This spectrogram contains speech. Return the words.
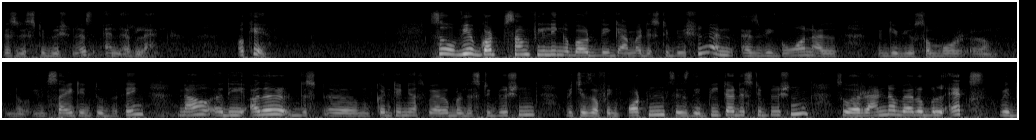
this distribution as N Erlang. Okay. So, we have got some feeling about the gamma distribution and as we go on I will give you some more uh, you know insight into the thing. Now, uh, the other uh, continuous variable distribution which is of importance is the beta distribution. So, a random variable x with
